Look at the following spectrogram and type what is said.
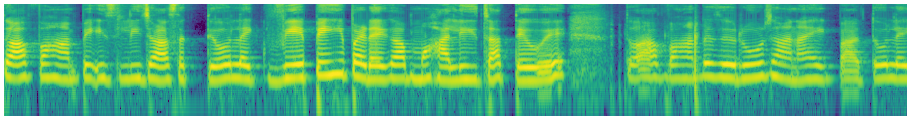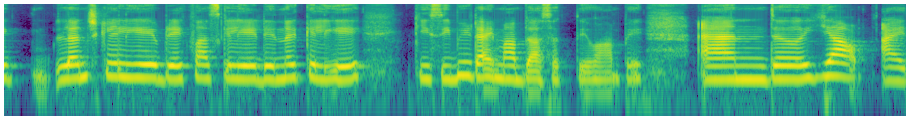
तो आप वहाँ पे इजीली जा सकते हो। लाइक वे पे ही पड़ेगा मोहाली जाते हुए। तो आप वहाँ पे ज़रूर जाना एक बार तो लाइक लंच के लिए ब्रेकफास्ट के लिए डिनर के लिए किसी भी टाइम आप जा सकते हो वहाँ पे। एंड या आई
